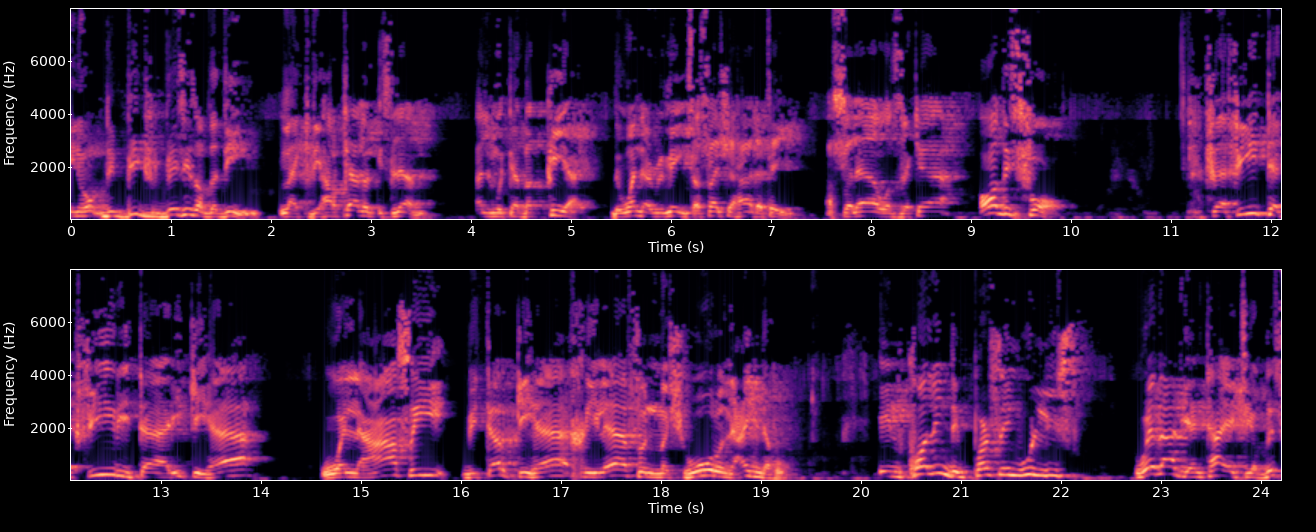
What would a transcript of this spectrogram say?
you know the big basis of the deen like the arkan al-islam al-mutabaqiyah the one that remains aside shahadatayn as-salah was-zakah all these four ففي تكفير تاركها والعاصي بتركها خلاف مشهور عنده in calling the person who lives whether the entirety of this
